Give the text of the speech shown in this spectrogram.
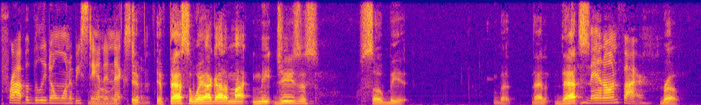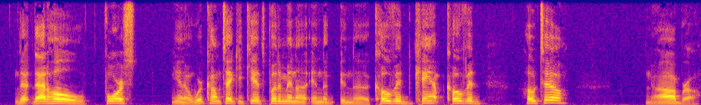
probably don't want to be standing No, next if, to him. If that's the way I gotta mi- meet Jesus, so be it. But that that's Man on fire. bro. That that whole forced, you know, we're come take your kids, put them in a in the in the COVID camp, COVID hotel. Nah, bro.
